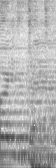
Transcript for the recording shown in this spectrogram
poison.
